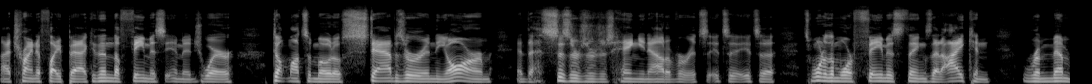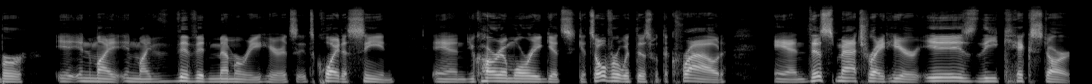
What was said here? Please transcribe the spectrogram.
uh, trying to fight back, and then the famous image where Dump Matsumoto stabs her in the arm, and the scissors are just hanging out of her. It's it's a it's a it's one of the more famous things that I can remember in my in my vivid memory here. It's it's quite a scene, and Yukari Omori gets gets over with this with the crowd, and this match right here is the kickstart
